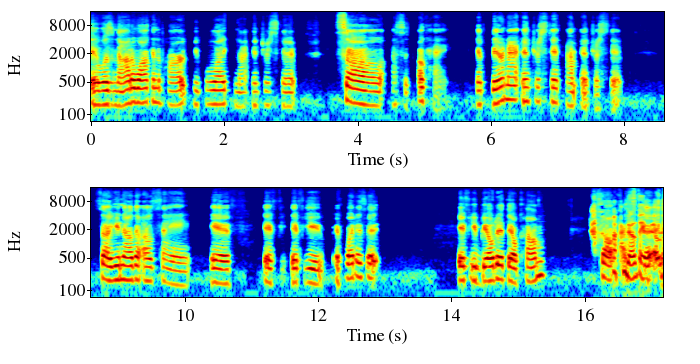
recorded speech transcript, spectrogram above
it was not a walk in the park. People like not interested. So I said, okay, if they're not interested, I'm interested. So you know the old saying, if if if you if what is it? If you build it, they'll come. So I no, said,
